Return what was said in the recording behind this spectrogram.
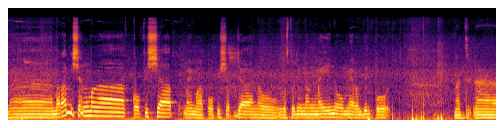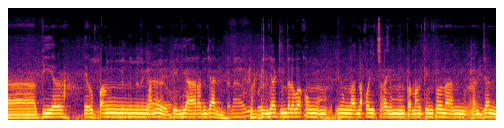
Na marami siyang mga coffee shop, may mga coffee shop dyan o gusto nyo nang mainom, meron din po na, na beer. Meron pang ano eh, bilyaran dyan. Magbilyard yung dalawa kong yung anak ko at saka yung pamangkin ko na nandyan,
